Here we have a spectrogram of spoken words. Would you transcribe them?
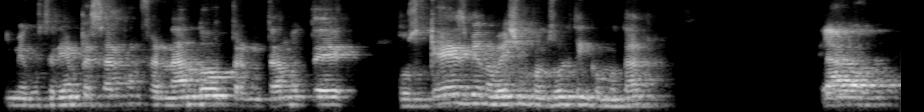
y me gustaría empezar con Fernando preguntándote, pues, ¿qué es Innovation Consulting como tal? Claro,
